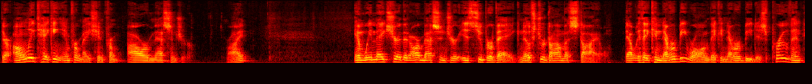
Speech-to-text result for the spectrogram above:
They're only taking information from our messenger, right? And we make sure that our messenger is super vague, Nostradamus style. That way they can never be wrong, they can never be disproven,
